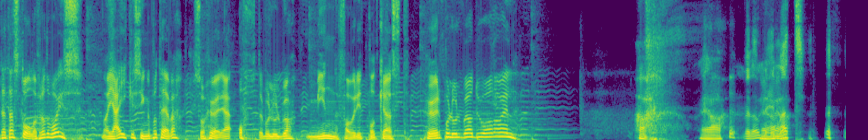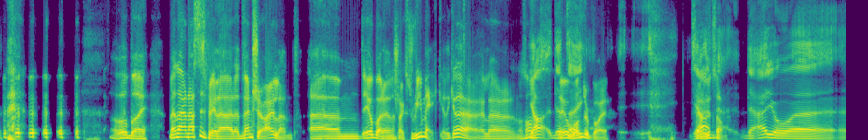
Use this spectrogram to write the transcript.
dette er Ståle fra The Voice. Når jeg ikke synger på TV, så hører jeg ofte på Lolbua, min favorittpodkast. Hør på Lolbua du òg, da vel. Ah, ja. Men å bli Ja, ja. mett. Oh boy. Men det her neste spillet er Adventure Island. Um, det er jo bare en slags remake, er det ikke det? Eller noe sånt? Ja, det er jo er- Wonderboy. Ja, det det, det er jo eh,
